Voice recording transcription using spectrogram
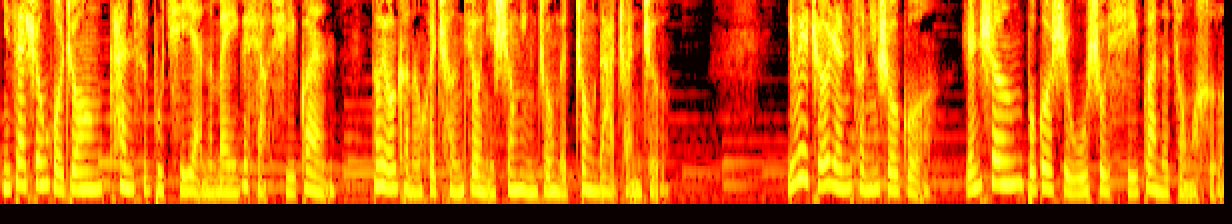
你在生活中看似不起眼的每一个小习惯，都有可能会成就你生命中的重大转折。一位哲人曾经说过：“人生不过是无数习惯的总和。”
